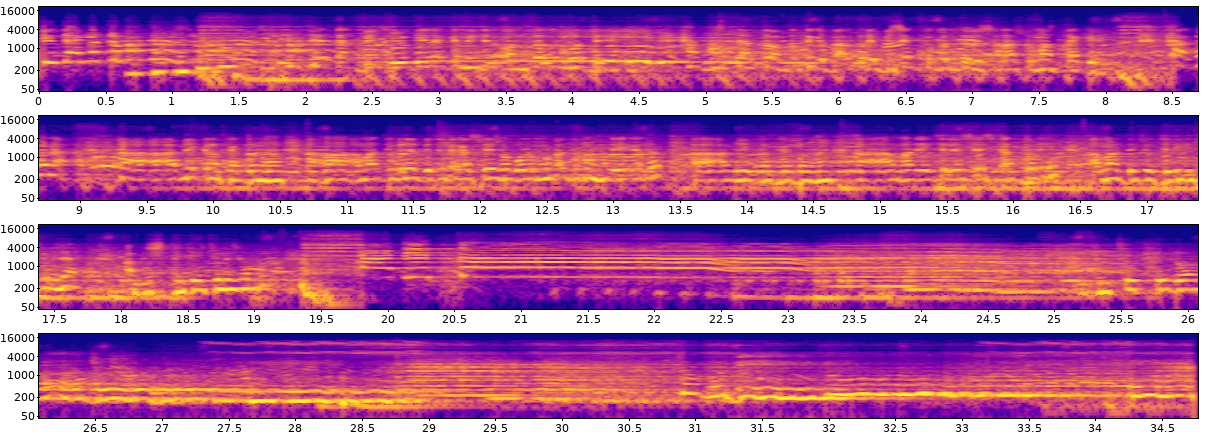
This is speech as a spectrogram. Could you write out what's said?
কিন্তু একমাত্র যে তার বিষ লুকিয়ে রাখে নিজের অন্তরের মধ্যে আস্তে আস্তে অন্তর থেকে বার করে বিষাক্ত করতে হলে সারা সমাজ থাকে থাকব না। আমি এখানে থাকব না। আমার জীবনের বেঁচে থাকা শেষ বড় মোটা জীবন হয়ে গেল। আমি এখানে থাকব না। আমার এই ছেলে শেষ কাজ করে। আমার দেশ যেদিকে চলে যায় আমি সেদিকেই চলে যাব। রজনী। তবু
